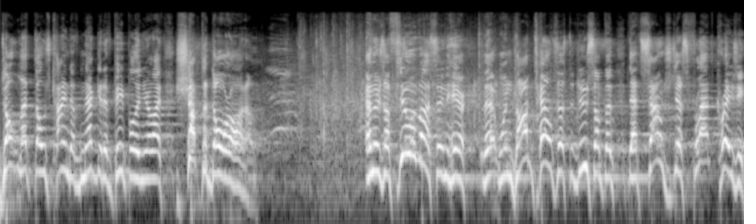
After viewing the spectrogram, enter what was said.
don't let those kind of negative people in your life shut the door on them. And there's a few of us in here that when God tells us to do something that sounds just flat crazy,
